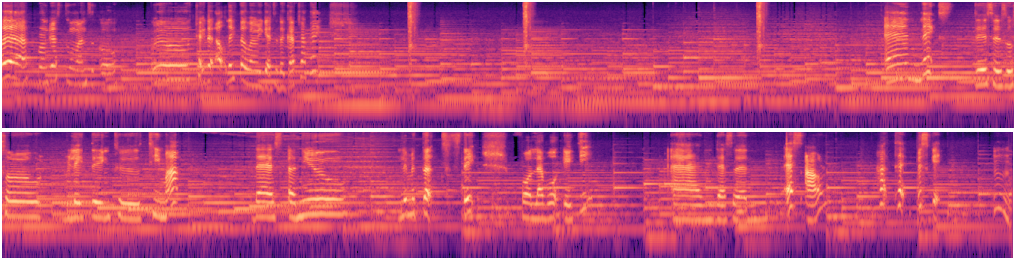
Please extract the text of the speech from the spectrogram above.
Oh yeah, from just two months ago. We'll check that out later when we get to the gacha page. And next, this is also relating to team up. There's a new limited stage for level 80 and there's an SR Tech biscuit. Mm.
